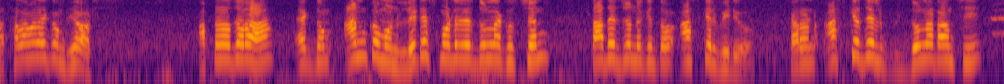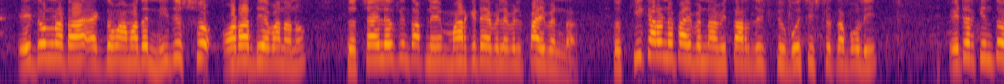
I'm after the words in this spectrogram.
আসসালামু আলাইকুম, ভিউয়ার্স। আপনারা যারা একদম আনকমন লেটেস্ট মডেলের দোলনা খুঁজছেন, তাদের জন্য কিন্তু আজকের ভিডিও কারণ আজকে যে দোলনাটা আনছি, এই দোলনাটা একদম আমাদের নিজস্ব অর্ডার দিয়ে বানানো। তো চাইলেও কিন্তু আপনি মার্কেটে অ্যাভেলেবেল পাইবেন না। তো কি কারণে পাইবেন না, আমি তার একটু বৈশিষ্ট্যটা বলি, এটার কিন্তু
